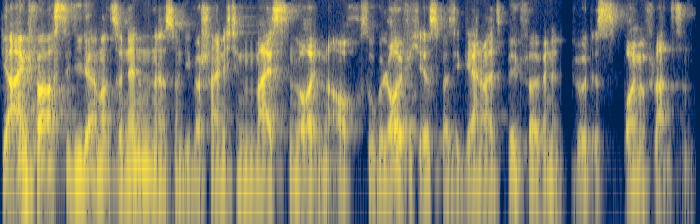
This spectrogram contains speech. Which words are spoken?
Die einfachste, die da immer zu nennen ist und die wahrscheinlich den meisten Leuten auch so geläufig ist, weil sie gerne als Bild verwendet wird, ist Bäume pflanzen.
